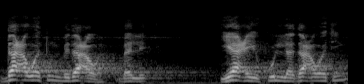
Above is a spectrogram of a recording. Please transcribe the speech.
دعوة بدعوة بل يعي كل دعوة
